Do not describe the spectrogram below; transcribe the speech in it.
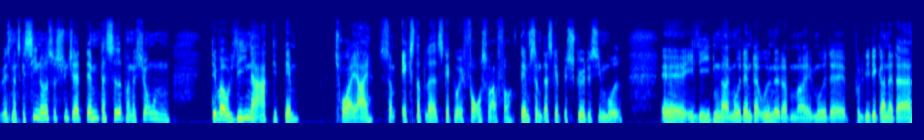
hvis man skal sige noget, så synes jeg, at dem, der sidder på Nationen, det var jo lige nøjagtigt dem, tror jeg, som Ekstrabladet skal gå i forsvar for. Dem, som der skal beskyttes imod øh, eliten, og imod dem, der udnytter dem, og imod de øh, politikerne, der,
